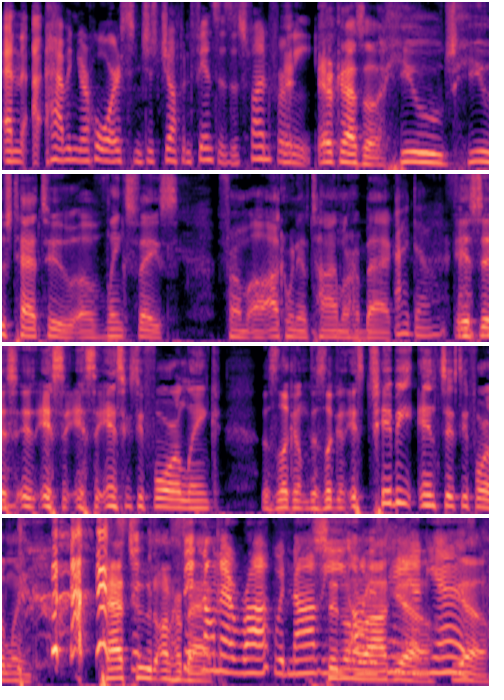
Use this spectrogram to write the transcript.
and uh, having your horse and just jumping fences is fun for me. Erica has a huge, huge tattoo of Link's face from uh, Ocarina of Time on her back. I don't. It's just it, it's it's the N64 Link. This looking, this looking. It's Chibi N64 Link tattooed on her sitting back. on that rock with Navi Sitting on, on, rock, his yeah, hand. Yes. yeah.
